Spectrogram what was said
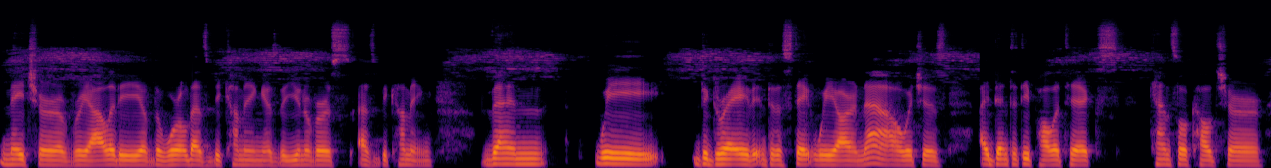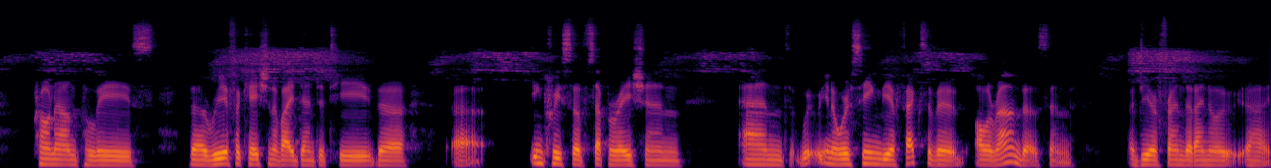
nature, of reality, of the world as becoming, as the universe as becoming, then we degrade into the state we are now, which is identity politics, cancel culture, pronoun police, the reification of identity, the uh, increase of separation, and we, you know we're seeing the effects of it all around us. And a dear friend that I know uh,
